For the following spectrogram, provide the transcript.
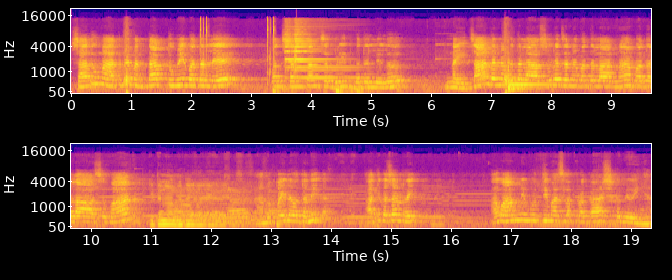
साधू महात्मे म्हणतात तुम्ही बदलले पण संतांचं ब्रीद बदललेलं नाही चांद न बदला सूरज न बदला न बदला आसमान। कितना बदल हा? मग पहिले होतं नाही का? आता कसं रे? अहो आमनी बुद्धिमासला प्रकाश कमी होई घ्या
